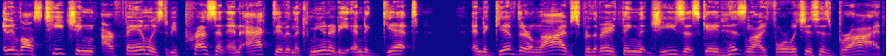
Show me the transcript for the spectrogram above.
It involves teaching our families to be present and active in the community and to get and to give their lives for the very thing that Jesus gave his life for, which is his bride.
